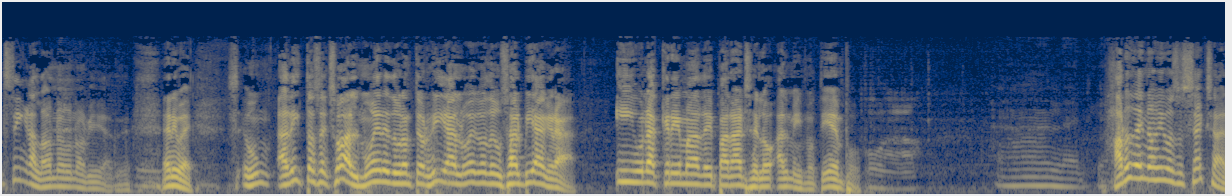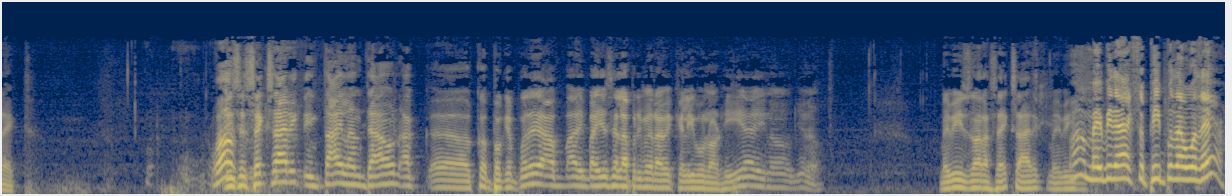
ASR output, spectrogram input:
sin galón no es una orgía. Anyway, un adicto sexual muere durante orgía luego de usar Viagra y una crema de parárselo al mismo tiempo. How do they know he was a sex addict? Well, Dice sex addict in Thailand down, uh, uh, porque puede vaya a ser la primera vez que él iba una orgía y no, you know. Maybe he's not a sex addict, maybe. well, maybe they asked the people that were there.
